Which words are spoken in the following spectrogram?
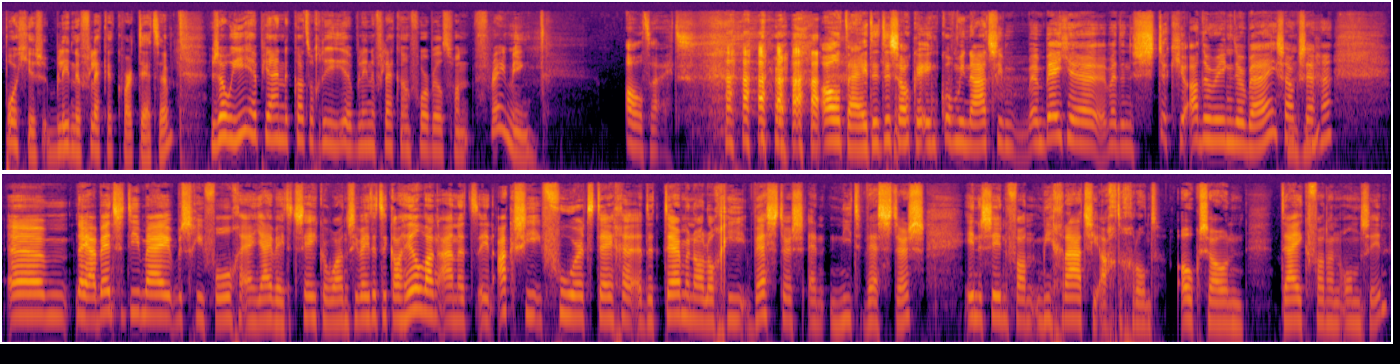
potjes blinde vlekken kwartetten. Zoe, heb jij in de categorie blinde vlekken een voorbeeld van framing? Altijd. Altijd. Het is ook in combinatie een beetje met een stukje othering erbij, zou ik mhm. zeggen. Um, nou ja, mensen die mij misschien volgen, en jij weet het zeker, Once, je weet dat ik al heel lang aan het in actie voert tegen de terminologie westers en niet-westers. In de zin van migratieachtergrond. Ook zo'n dijk van een onzin.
